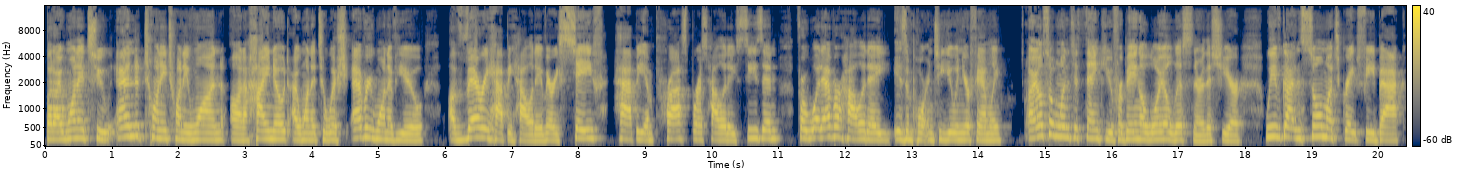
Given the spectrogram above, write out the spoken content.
but I wanted to end 2021 on a high note. I wanted to wish every one of you a very happy holiday, a very safe, happy, and prosperous holiday season for whatever holiday is important to you and your family. I also wanted to thank you for being a loyal listener this year. We've gotten so much great feedback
